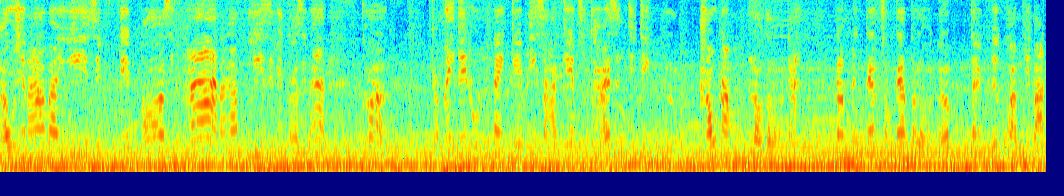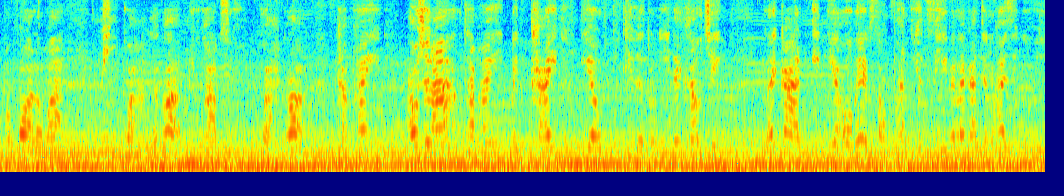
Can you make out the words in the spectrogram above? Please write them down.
เอาชนะไป 21 ต่อ 15 นะครับ 21 ต่อ 15 ก็ทำให้ได้ลุ้นในเกมที่ 3 เกมสุดท้าย ซึ่งจริงๆเขานำเราตลอดนะนำหนึ่งแต้มสองแต้มตลอดแล้วแต่ด้วยความที่บาสพ่อเราว่านิ่งกว่าแล้วก็มีความสุขุมกว่าก็ทำให้เอาชนะทำให้เป็นไทยหนึ่งเดียวที่เหลือตอนนี้ได้เข้าชิงรายการอินเดียโอเพน2024 เป็นรายการ750ก็คือ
